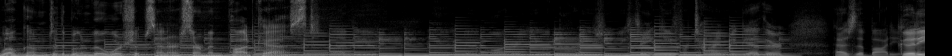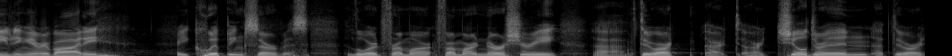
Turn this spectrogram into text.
Welcome to the Boonville Worship Center Sermon Podcast. love you and honor you and praise you. We thank you for time together as the body. Good evening, everybody. Equipping service, Lord, from our from our nursery uh, through our our, our children, up through our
